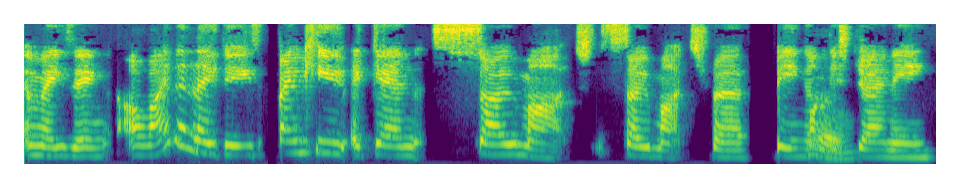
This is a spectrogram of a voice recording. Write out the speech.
Amazing. All right then, ladies. Thank you again so much, so much for being on this journey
